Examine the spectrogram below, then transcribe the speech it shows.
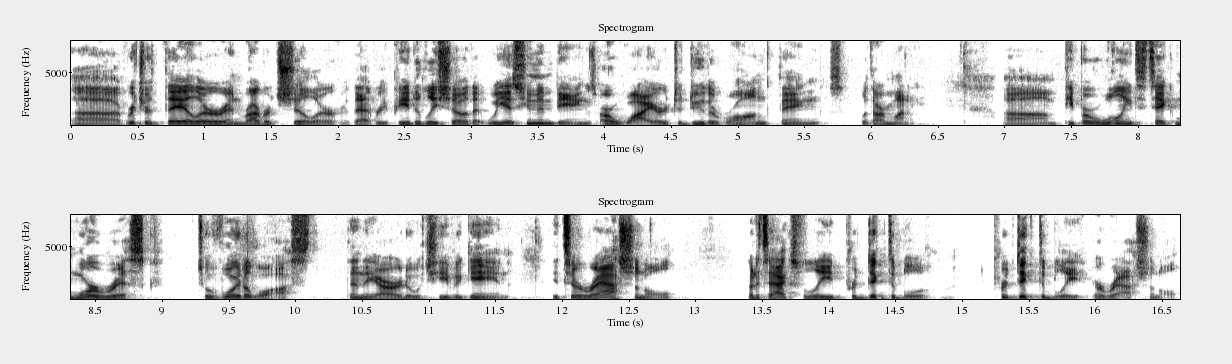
uh, Richard Thaler and Robert Shiller, that repeatedly show that we as human beings are wired to do the wrong things with our money. Um, people are willing to take more risk to avoid a loss than they are to achieve a gain. It's irrational, but it's actually predictable, predictably irrational.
